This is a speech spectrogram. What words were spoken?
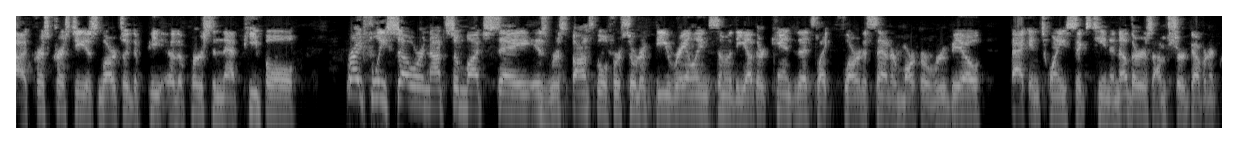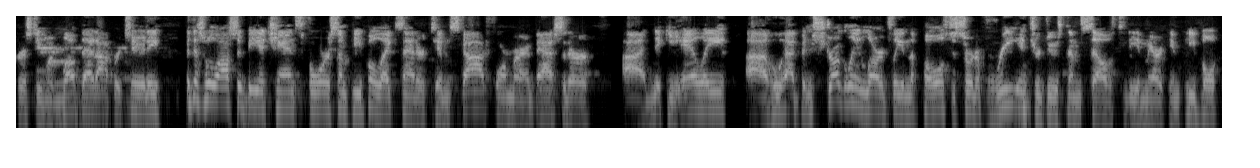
Uh, Chris Christie is largely the pe- the person that people rightfully so or not so much say is responsible for sort of derailing some of the other candidates like Florida Senator Marco Rubio back in 2016 and others. I'm sure Governor Christie would love that opportunity. But this will also be a chance for some people like Senator Tim Scott, former Ambassador uh, Nikki Haley, uh, who have been struggling largely in the polls to sort of reintroduce themselves to the American people.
